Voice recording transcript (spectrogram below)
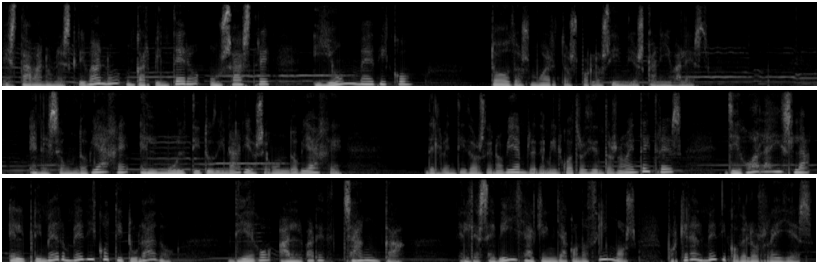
estaban un escribano, un carpintero, un sastre y un médico, todos muertos por los indios caníbales. En el segundo viaje, el multitudinario segundo viaje del 22 de noviembre de 1493, llegó a la isla el primer médico titulado, Diego Álvarez Chanca, el de Sevilla, a quien ya conocimos, porque era el médico de los reyes.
